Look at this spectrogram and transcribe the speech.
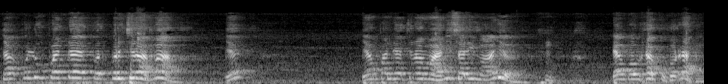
Tak perlu pandai ber berceramah ya. Yang pandai ceramah ni Salimah aja. Dan beberapa orang.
